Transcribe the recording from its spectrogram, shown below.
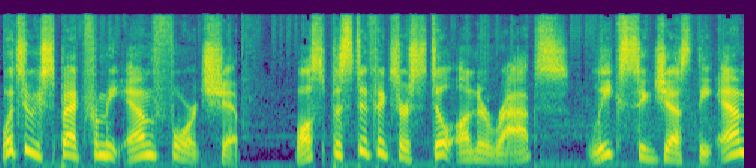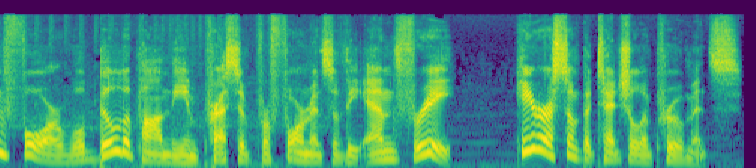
What to expect from the M4 chip? While specifics are still under wraps, leaks suggest the M4 will build upon the impressive performance of the M3. Here are some potential improvements.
